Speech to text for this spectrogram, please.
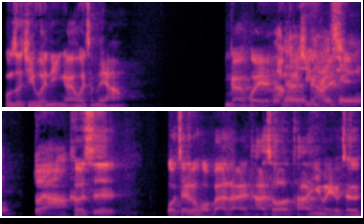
工作机会，你应该会怎么样？应该会很开心，很开心，对啊。可是。我这个伙伴来，他说他因为有这个，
